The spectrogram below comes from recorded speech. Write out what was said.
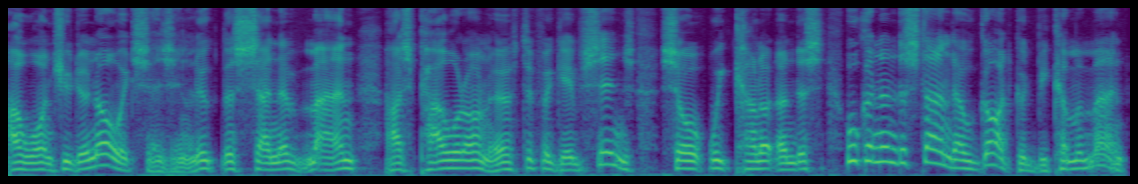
I want you to know, it says in Luke, the Son of Man has power on earth to forgive sins. So we cannot understand. Who can understand how God could become a man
